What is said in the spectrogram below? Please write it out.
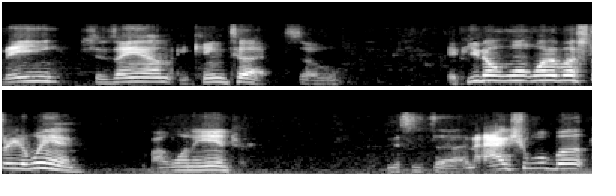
me, Shazam, and King Tut. So if you don't want one of us three to win, I want to enter. This is uh, an actual book,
